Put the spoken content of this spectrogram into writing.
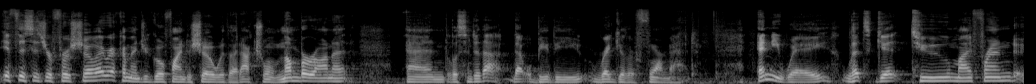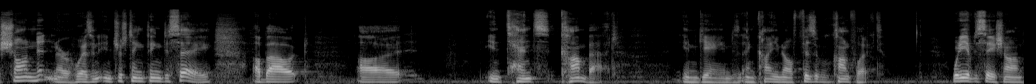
if this is your first show, I recommend you go find a show with an actual number on it and listen to that. That will be the regular format. Anyway, let's get to my friend Sean Nittner, who has an interesting thing to say about uh, intense combat in games and you know physical conflict. What do you have to say, Sean?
